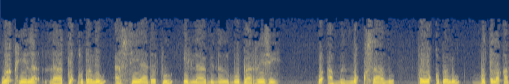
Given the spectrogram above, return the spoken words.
وقيل لا تقبل السيادة إلا من المبرز وأما النقصان فيقبل مطلقا.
